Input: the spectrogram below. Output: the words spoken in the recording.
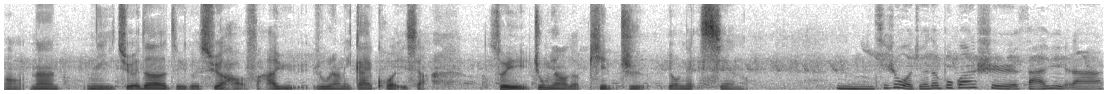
嗯，那你觉得这个学好法语，如果让你概括一下，最重要的品质有哪些呢？嗯，其实我觉得不光是法语啦。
